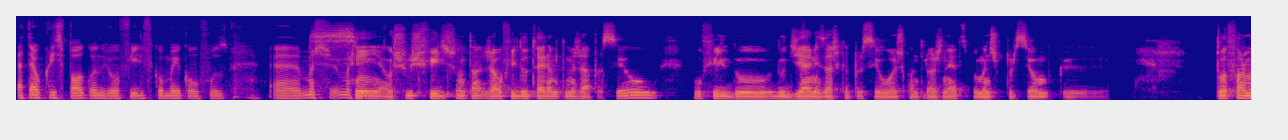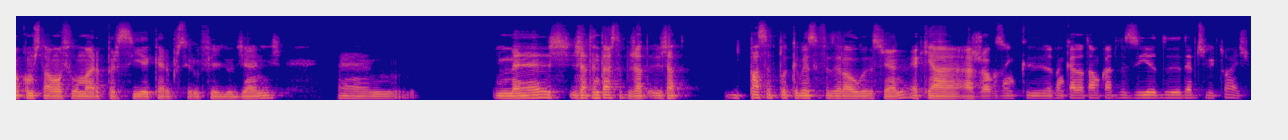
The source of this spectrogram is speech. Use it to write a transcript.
até o Chris Paul, quando viu o filho, ficou meio confuso. Uh, mas, mas, Sim, os, os filhos, já o filho do Tatum também já apareceu, o filho do, do Giannis acho que apareceu hoje contra os Nets, pelo menos pareceu-me que, pela forma como estavam a filmar, parecia que era por ser o filho do Giannis. Um, mas já tentaste, já, já passa-te pela cabeça fazer algo desse género? É que há, há jogos em que a bancada está um bocado vazia de adeptos virtuais.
